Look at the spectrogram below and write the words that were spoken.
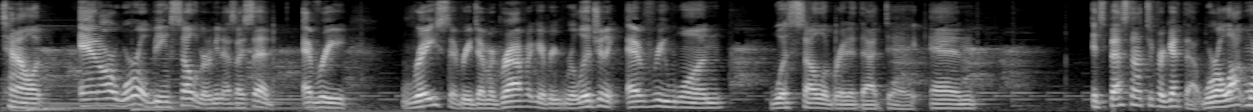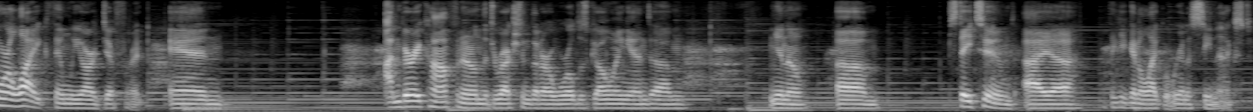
talent and our world being celebrated. I mean, as I said, every race, every demographic, every religion, everyone was celebrated that day. And it's best not to forget that. We're a lot more alike than we are different. And I'm very confident on the direction that our world is going, and um, you know, um, stay tuned. I, uh, I think you're gonna like what we're gonna see next.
